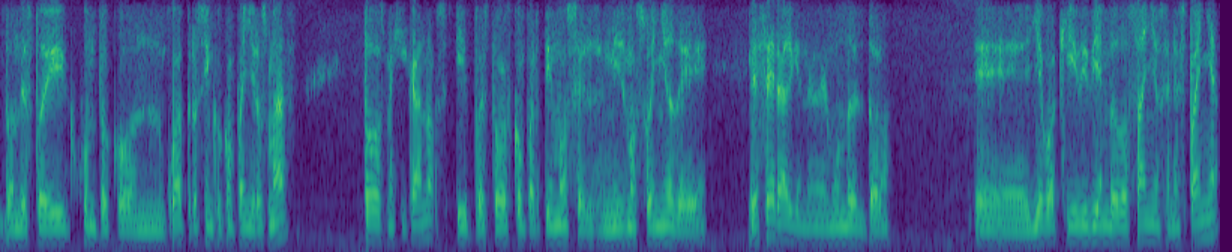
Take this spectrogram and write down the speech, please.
donde estoy junto con cuatro o cinco compañeros más, todos mexicanos, y pues todos compartimos el mismo sueño de, de ser alguien en el mundo del toro. Eh, llevo aquí viviendo dos años en España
